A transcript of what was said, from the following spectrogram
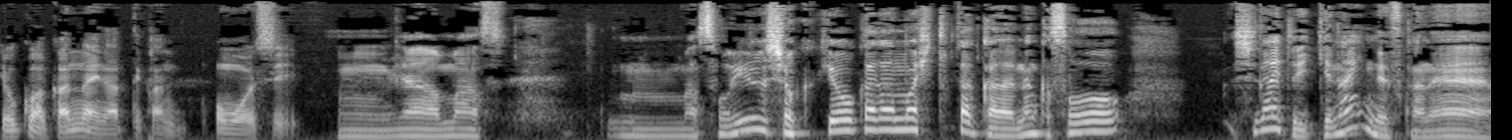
う、よくわかんないなって感じ、思うし。うん、いや、まあ、すうん、まあ、そういう職業からの人だから、なんかそう、しないといけないんですかね。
